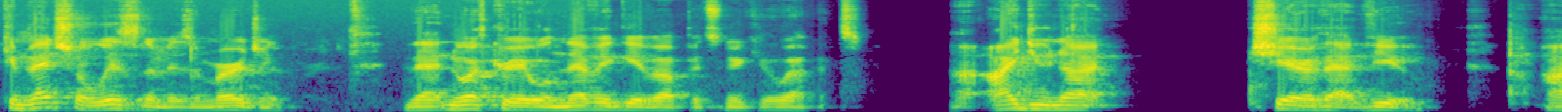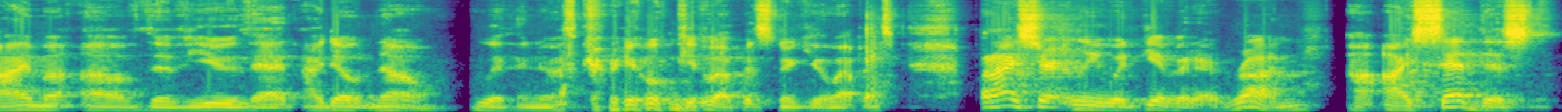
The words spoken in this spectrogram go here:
Conventional wisdom is emerging that North Korea will never give up its nuclear weapons. I do not share that view. I'm of the view that I don't know whether North Korea will give up its nuclear weapons, but I certainly would give it a run. Uh, I said this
